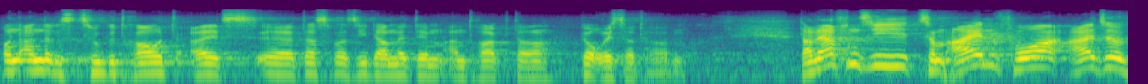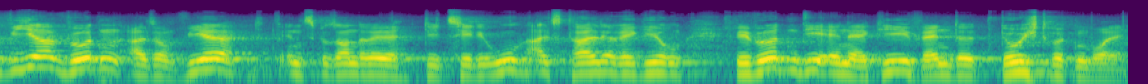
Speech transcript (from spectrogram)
und anderes zugetraut als äh, das, was Sie da mit dem Antrag da geäußert haben. Da werfen Sie zum einen vor, also wir würden, also wir, insbesondere die CDU als Teil der Regierung, wir würden die Energiewende durchdrücken wollen.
